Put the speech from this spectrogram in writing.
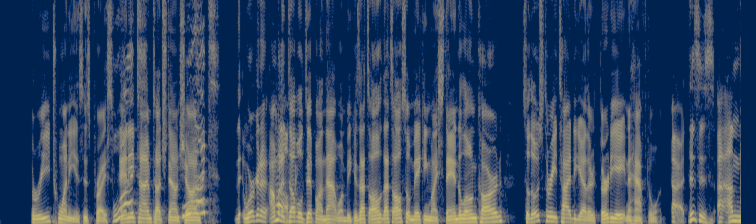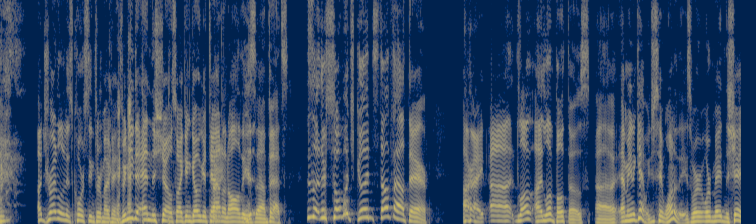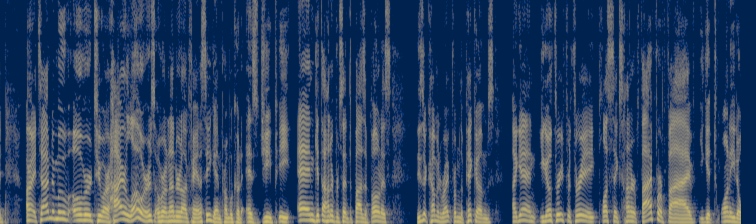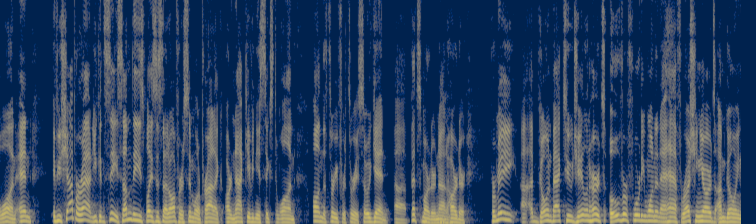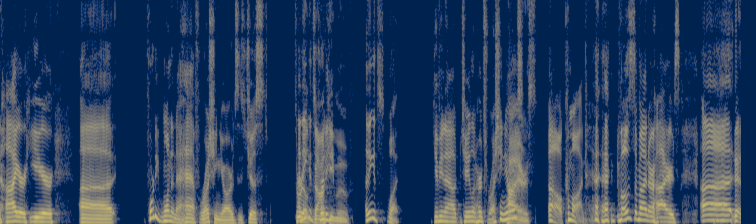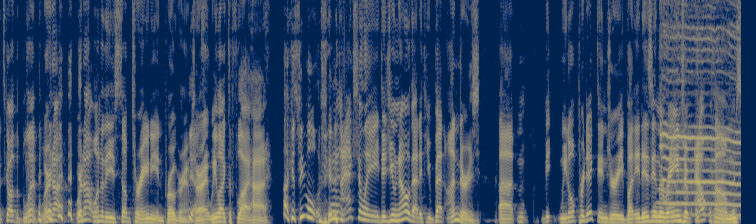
320 is his price. What? Anytime touchdown, Sean. What? We're gonna I'm gonna Oh double dip on that one because that's all that's also making my standalone card. So those three tied together, 38 and a half to one. All right, this is I, I'm adrenaline is coursing through my veins. We need to end the show so I can go get down right. on all these uh, bets. Is there's so much good stuff out there. All right. Uh, love. I love both those. Uh, I mean, again, we just hit one of these. We're we're made in the shade. All right, time to move over to our higher lowers over on Underdog Fantasy. Again, promo code SGPN. Get the 100% deposit bonus. These are coming right from the pickums. Again, you go three for three plus 600, five for five, you get 20 to one. And if you shop around, you can see some of these places that offer a similar product are not giving you six to one on the three for three. So again, uh, bet smarter, not harder. For me, I'm going back to Jalen Hurts over 41 and a half rushing yards. I'm going higher here. Uh, 41 and a half rushing yards is just, It's a I real think it's donkey pretty- move. I think it's what? Giving out Jalen Hurts rushing yards? Hires. Oh, come on. Most of mine are hires. Uh, Yeah, it's called the blimp. We're not we're not one of these subterranean programs, Yes. all right? We like to fly high. because people, Actually, did you know that if you bet unders, uh, mm, be, we don't predict injury, but it is in the range of outcomes.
